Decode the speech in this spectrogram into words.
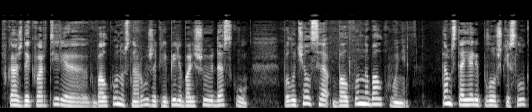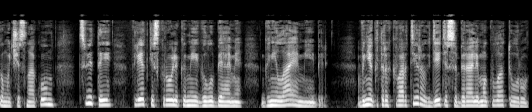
В каждой квартире к балкону снаружи крепили большую доску — получался балкон на балконе. Там стояли плошки с луком и чесноком, цветы, клетки с кроликами и голубями, гнилая мебель. В некоторых квартирах дети собирали макулатуру,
